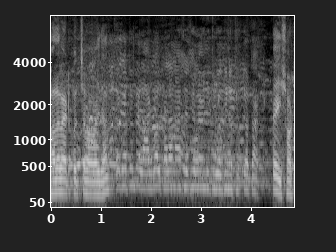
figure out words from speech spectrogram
ভালো ব্যাট করছে বাবাইদা। এই শট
